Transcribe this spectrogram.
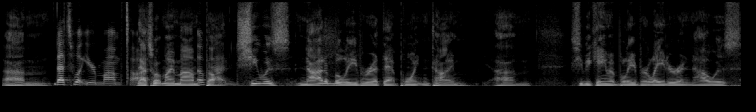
Um, that's what your mom thought. That's what my mom okay. thought. She was not a believer at that point in time. Um, she became a believer later, and now is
